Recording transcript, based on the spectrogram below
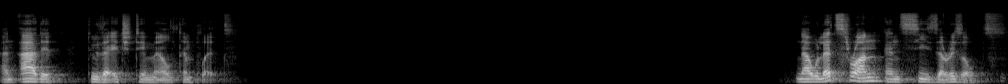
and add it to the HTML template. Now let's run and see the results.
